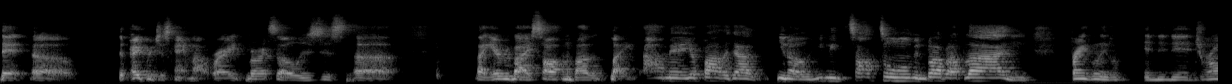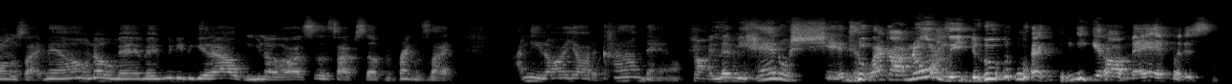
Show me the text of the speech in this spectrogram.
that uh the paper just came out right. Right. So it's just uh like everybody's talking about it, like, oh man, your father got, you know, you need to talk to him and blah blah blah. And Franklin and then, Jerome's like, man, I don't know, man, maybe we need to get out and you know, all this other type of stuff. And Franklin's like, I need all y'all to calm down and let me handle shit like I normally do. like he get all mad, but it's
